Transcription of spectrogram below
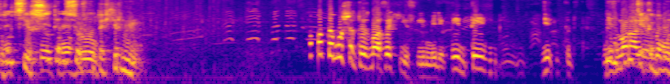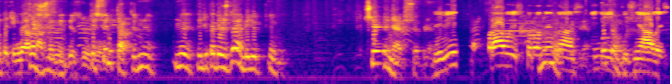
Летишь, что ты регруп. какую-то херню? Ну, потому что ты мазохист, Лимерик. Ты, ты, ты, ты не Ну, будьте-ка, дом блин, вот этими по атаками жизни. безумными. Да все не так, мы, мы или побеждаем, или ну, Херня все, блин. Дивіться, з правої сторони Ну, на бля, стіні потім піднялись.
